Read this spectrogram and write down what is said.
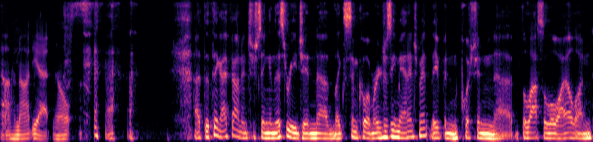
Uh, not yet. No. Uh, the thing I found interesting in this region, uh, like Simcoe Emergency Management, they've been pushing uh, the last little while on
